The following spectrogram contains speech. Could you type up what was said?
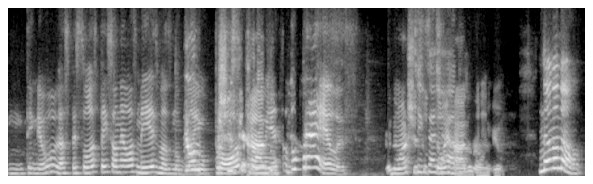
Entendeu? As pessoas pensam nelas mesmas, no ganho próprio, e é tudo pra elas. Eu não acho Que isso tão errado, errado? não, viu? Não, não, não.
